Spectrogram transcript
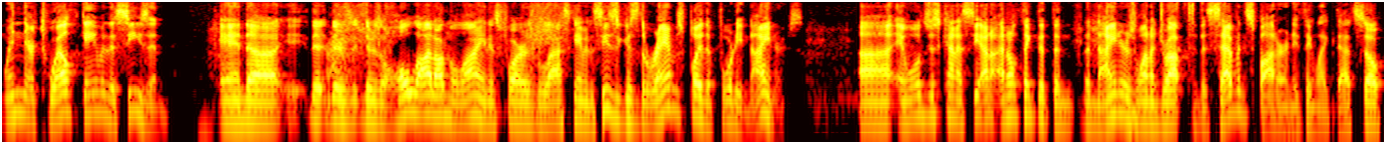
win their twelfth game of the season. And uh, there's there's a whole lot on the line as far as the last game of the season because the Rams play the 49ers. Uh, and we'll just kind of see. I don't, I don't think that the, the Niners want to drop to the seventh spot or anything like that. So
